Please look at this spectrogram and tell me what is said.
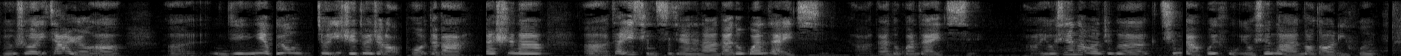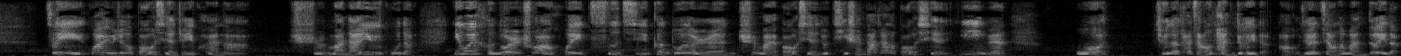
比如说一家人啊，呃，你你也不用就一直对着老婆，对吧？但是呢，呃，在疫情期间呢，大家都关在一起啊，大家都关在一起啊，有些呢这个情感恢复，有些呢闹到离婚，所以关于这个保险这一块呢，是蛮难预估的，因为很多人说啊，会刺激更多的人去买保险，就提升大家的保险意愿。我。觉得他讲的蛮对的啊，我觉得讲的蛮对的，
